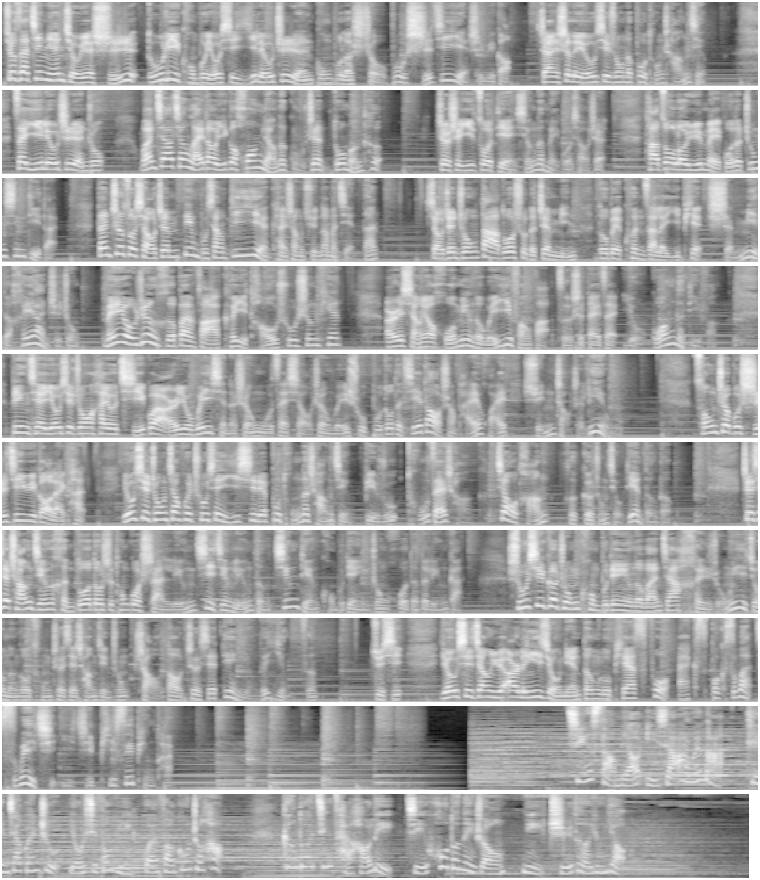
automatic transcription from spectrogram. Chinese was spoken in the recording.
就在今年九月十日，独立恐怖游戏《遗留之人》公布了首部实机演示预告，展示了游戏中的不同场景。在《遗留之人》中，玩家将来到一个荒凉的古镇多蒙特。这是一座典型的美国小镇，它坐落于美国的中心地带。但这座小镇并不像第一眼看上去那么简单。小镇中大多数的镇民都被困在了一片神秘的黑暗之中，没有任何办法可以逃出升天。而想要活命的唯一方法，则是待在有光的地方，并且游戏中还有奇怪而又危险的生物在小镇为数不多的街道上徘徊，寻找着猎物。从这部实际预告来看，游戏中将会出现一系列不同的场景，比如屠宰场、教堂和各种酒店等等。这些场景很多都是通过《闪灵》《寂静岭》等经典恐怖电影中获得的灵感。熟悉各种恐怖电影的玩家很容易就能够从这些场景中找到这些电影的影子。据悉，游戏将于2019年登陆 PS4、Xbox One、Switch 以及 PC 平台。请扫描以下二维码，添加关注“游戏风云”官方公众号，更多精彩好礼及互动内容，你值得拥有。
